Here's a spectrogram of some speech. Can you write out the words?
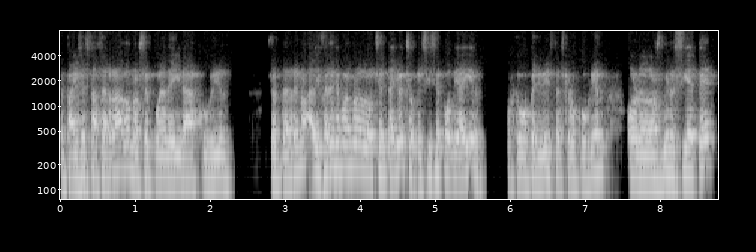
el país está cerrado, no se puede ir a cubrir sobre terreno, a diferencia, por ejemplo, del 88, que sí se podía ir, porque hubo periodistas que lo cubrieron, o el 2007,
